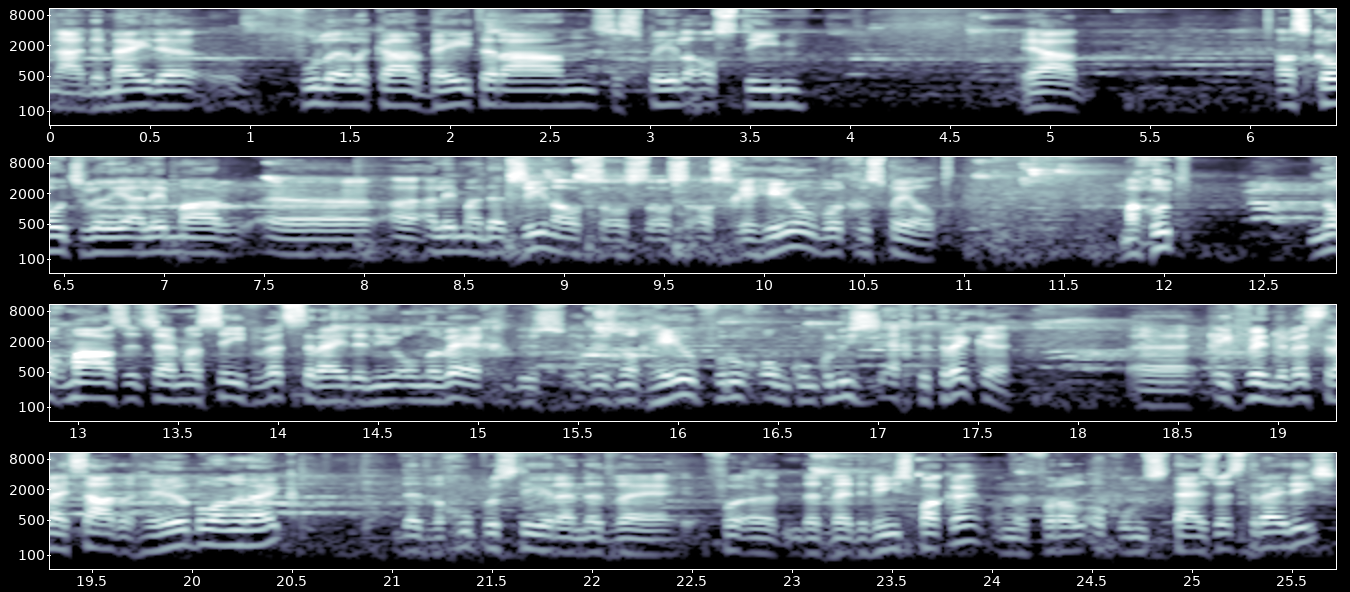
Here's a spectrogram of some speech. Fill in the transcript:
nou, de meiden voelen elkaar beter aan. Ze spelen als team. Ja, als coach wil je alleen maar, alleen maar dat zien als, als, als, als geheel wordt gespeeld. Maar goed, nogmaals, het zijn maar zeven wedstrijden nu onderweg. Dus het is nog heel vroeg om conclusies echt te trekken. Uh, ik vind de wedstrijd zaterdag heel belangrijk. Dat we goed presteren en dat wij, uh, dat wij de winst pakken. Omdat het vooral ook onze thuiswedstrijd is.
